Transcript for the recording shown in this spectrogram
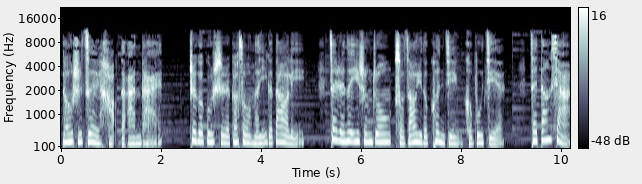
都是最好的安排。”这个故事告诉我们一个道理：在人的一生中所遭遇的困境和不解，在当下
